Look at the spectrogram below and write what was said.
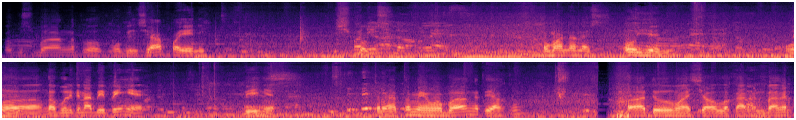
Bagus banget loh, mobil siapa ya ini? Ish, bagus. Bodinya dong, Les. Ke mana Les? Oh iya nih. Wah, nggak boleh kena BP-nya ya? B-nya. Ternyata mewah banget ya aku. Aduh, masya Allah kangen banget.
